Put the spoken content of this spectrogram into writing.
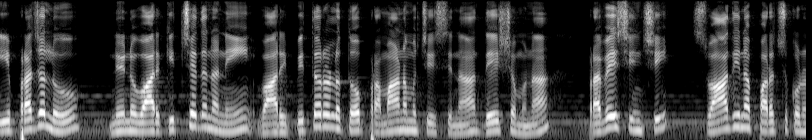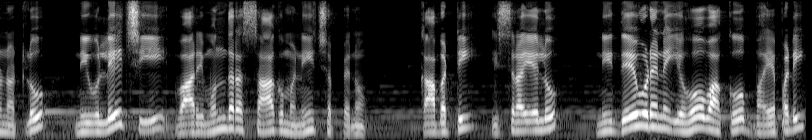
ఈ ప్రజలు నేను వారికిచ్చేదనని వారి పితరులతో ప్రమాణము చేసిన దేశమున ప్రవేశించి స్వాధీనపరచుకొనున్నట్లు నీవు లేచి వారి ముందర సాగుమని చెప్పెను. కాబట్టి ఇస్రాయేలు నీ దేవుడైన యహోవాకు భయపడి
